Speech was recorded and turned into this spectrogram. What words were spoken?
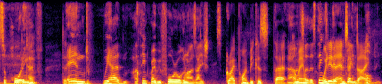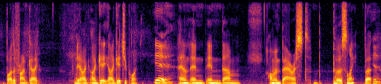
supporting okay. of. And we had, I think, maybe four organisations. Great point because that No, I mean so we did Anzac Day by the front gate. Yeah, I, I get I get your point, Yeah. and and and um, I'm embarrassed personally, but Yeah.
